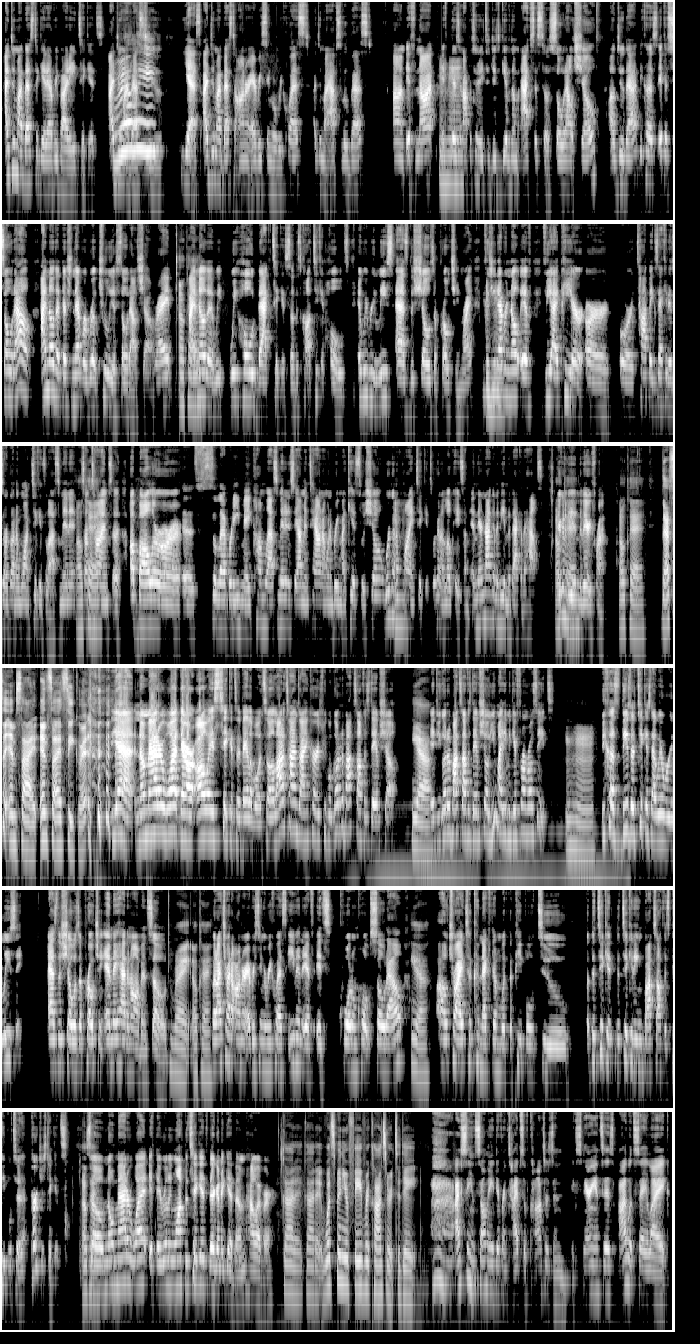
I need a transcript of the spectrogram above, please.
I do my best to get everybody tickets. I do my best to yes, I do my best to honor every single request. I do my absolute best. Um, if not, if there's an opportunity to just give them access to a sold out show, I'll do that because if it's sold out, I know that there's never a real truly a sold out show, right? Okay. I know that we we hold back tickets, so it's called ticket holds, and we release as the show's approaching, right? Because you Mhm. never know if VIP or or or top executives are going to want tickets last minute. Okay. Sometimes a, a baller or a celebrity may come last minute and say, "I'm in town. I want to bring my kids to a show." We're going to Mhm. find tickets. We're going to locate some, and they're not going to be in the back of the house. They're going to be in the very front. Okay. That's an inside inside secret. yeah, no matter what, there are always tickets available. And so a lot of times I encourage people go to the box office day of show. Yeah. If you go to the box office day of show, you might even get front row seats Mm-hmm. because these are tickets that we were releasing as the show is approaching and they haven't all been sold. Right. Okay. But I try to honor every single request, even if it's quote unquote sold out. Yeah. I'll try to connect them with the people to the ticket, the ticketing box office people to purchase tickets. Okay. So no matter what, if they really want the tickets, they're going to get them. However, got it. Got it. What's been your favorite concert to date? I've seen so many different types of concerts and experiences. I would say like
